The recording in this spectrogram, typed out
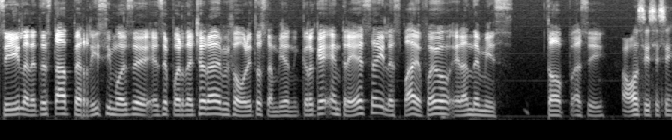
Sí, la neta estaba perrísimo ese, ese poder. De hecho, era de mis favoritos también. Creo que entre esa y la espada de fuego eran de mis top, así. Oh, sí, sí, sí.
